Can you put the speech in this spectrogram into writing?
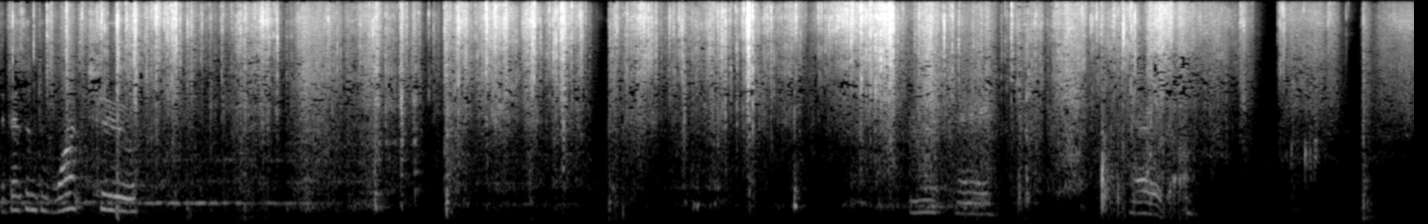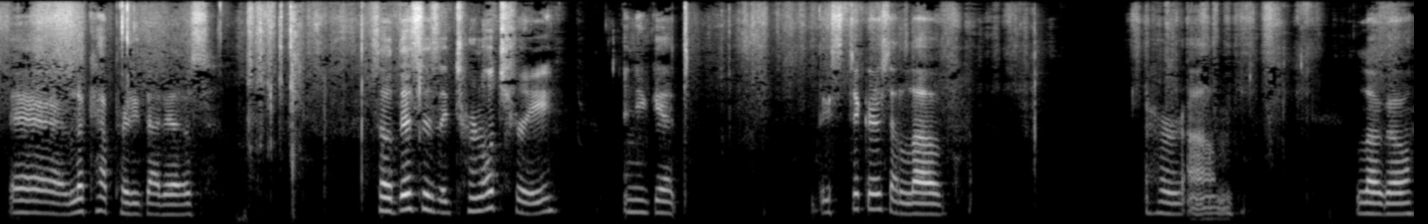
It doesn't want to There, look how pretty that is. So this is Eternal Tree, and you get these stickers. I love her um, logo.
